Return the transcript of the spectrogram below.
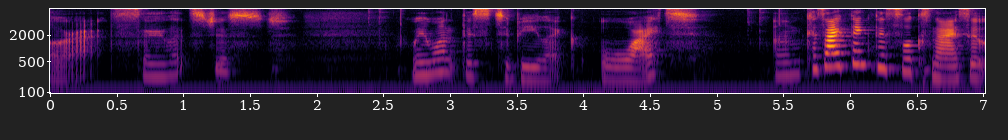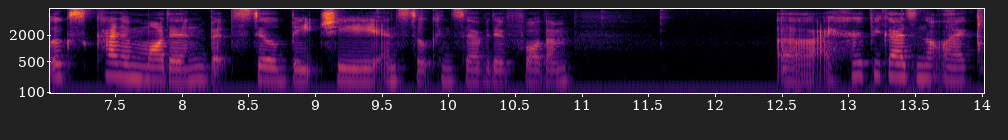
alright, so let's just, we want this to be like white, because um, I think this looks nice. It looks kind of modern, but still beachy and still conservative for them. Uh, I hope you guys are not like,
